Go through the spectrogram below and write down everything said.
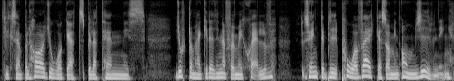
till exempel har yogat, spelat tennis, gjort de här grejerna för mig själv så jag inte blir påverkas av min omgivning.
